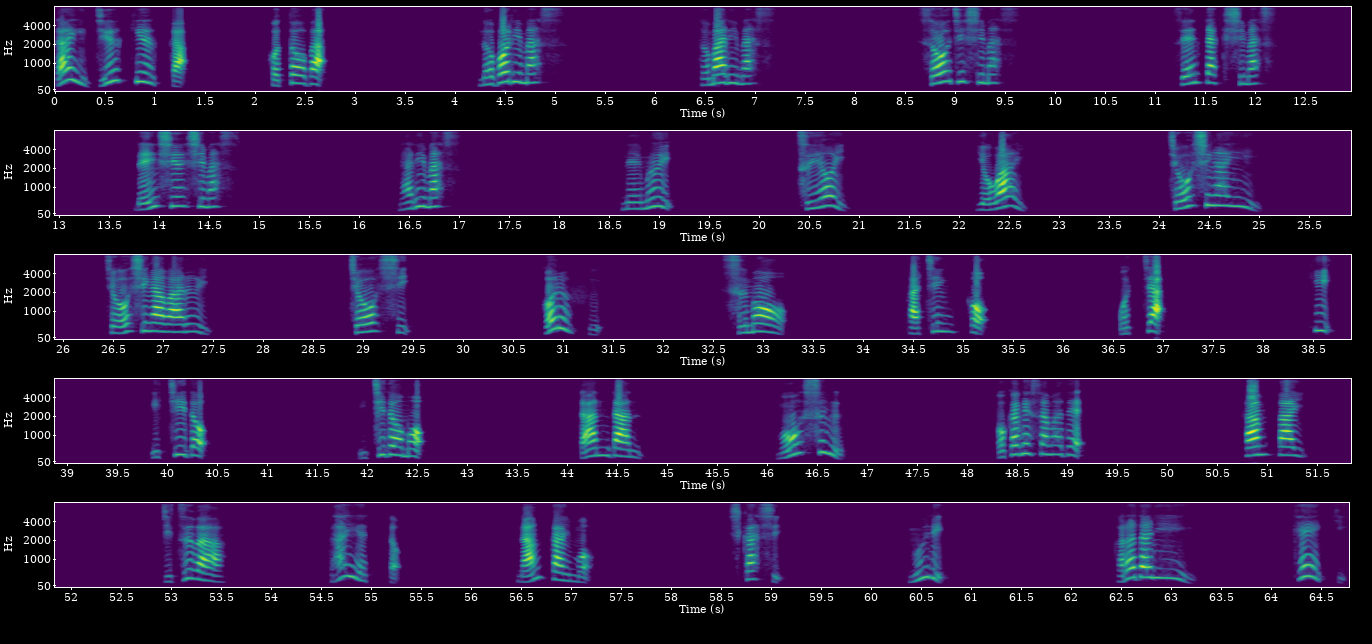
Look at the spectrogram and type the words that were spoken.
第19課。言葉。登ります。止まります。掃除します。洗濯します。練習します。なります。眠い。強い。弱い。調子がいい。調子が悪い。調子。ゴルフ。相撲。パチンコ。お茶。日一度。一度も。だんだん。もうすぐ。おかげさまで。乾杯。実は。ダイエット。何回も。しかし。無理。体にいい。ケーキ。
